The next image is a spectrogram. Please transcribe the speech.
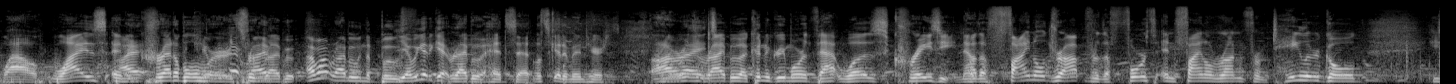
Wow, wise and I- incredible words from Rai- Raibu. I want Raibu in the booth. Yeah, we got to get Raibu a headset. Let's get him in here. All All right, right. Raibu. I couldn't agree more. That was crazy. Now the final drop for the fourth and final run from Taylor Gold. He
